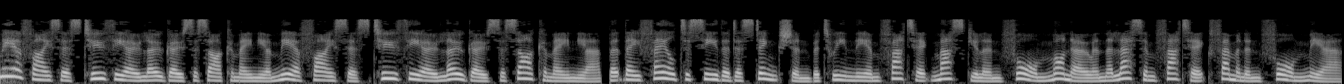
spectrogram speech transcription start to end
Miaphysis tu theo logos Sisarchomania Miaphysis tu theo but they failed to see the distinction between the emphatic masculine form mono and the less emphatic feminine form mia.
